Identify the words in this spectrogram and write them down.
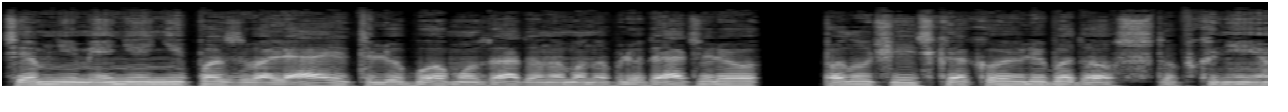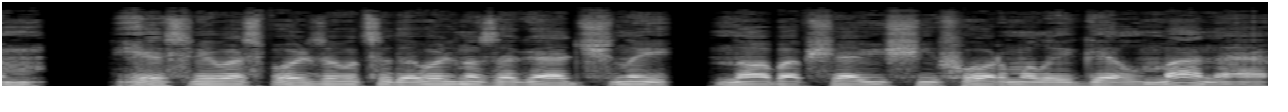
тем не менее не позволяет любому заданному наблюдателю получить какой-либо доступ к ним. Если воспользоваться довольно загадочной, но обобщающей формулой Гелмана,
